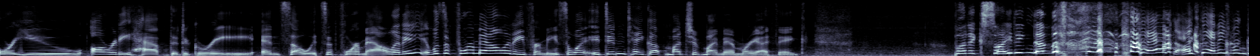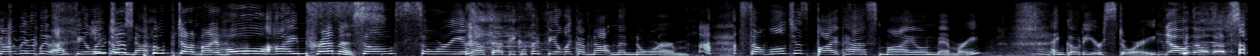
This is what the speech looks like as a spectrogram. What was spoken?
or you already have the degree and so it's a formality. It was a formality for me, so I, it didn't take up much of my memory, I think. But exciting nonetheless. can't. I can't even go there. I feel you like just I'm not. pooped on my whole I'm premise. so sorry about that because I feel like I'm not in the norm. so we'll just bypass my own memory and go to your story. No, no, that's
